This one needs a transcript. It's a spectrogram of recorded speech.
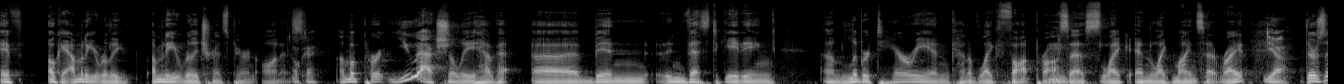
if okay, I'm gonna get really, I'm gonna get really transparent, honest. Okay. I'm a per. You actually have uh, been investigating um, libertarian kind of like thought process, like and like mindset, right? Yeah. There's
